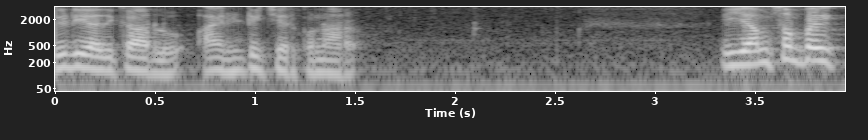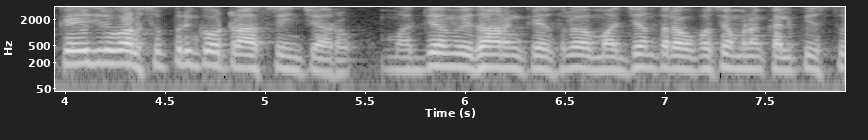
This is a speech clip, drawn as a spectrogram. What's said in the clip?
ఈడీ అధికారులు ఆయన ఇంటికి చేరుకున్నారు. ఈ అంశంపై కేజ్రీవాల్ సుప్రీంకోర్టును ఆశ్రయించారు. మద్యం విధానం కేసులో మధ్యంతర ఉపశమనం కల్పిస్తూ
